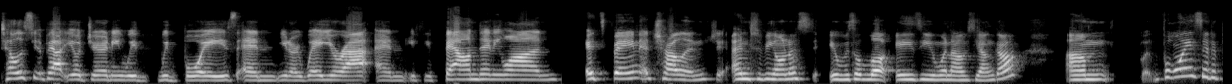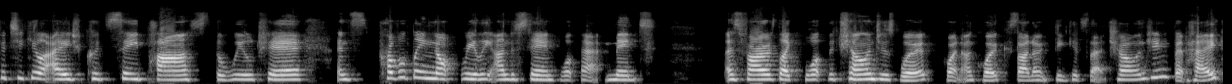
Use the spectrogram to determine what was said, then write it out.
Tell us about your journey with with boys and you know where you're at and if you found anyone it's been a challenge. And to be honest, it was a lot easier when I was younger. Um, boys at a particular age could see past the wheelchair and probably not really understand what that meant as far as like what the challenges were, quote unquote, because I don't think it's that challenging, but hey,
